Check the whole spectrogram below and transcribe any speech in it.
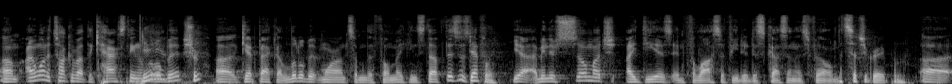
Um, I want to talk about the casting a Yeah, little yeah, bit. sure. Uh, get back a little bit more on some of the filmmaking stuff. This is Definitely. Yeah, I mean, there's so much ideas and philosophy to discuss in this film. It's such a great one. Uh,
